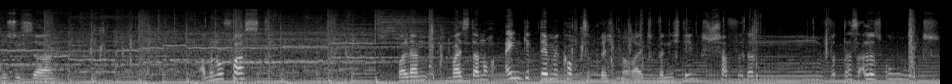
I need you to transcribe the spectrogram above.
muss ich sagen. Aber nur fast. Weil dann, weil es da noch einen gibt, der mir Kopfzerbrechen bereitet. Wenn ich den schaffe, dann wird das alles gut.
